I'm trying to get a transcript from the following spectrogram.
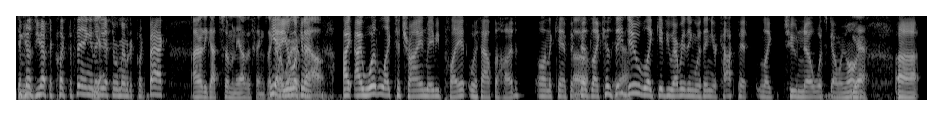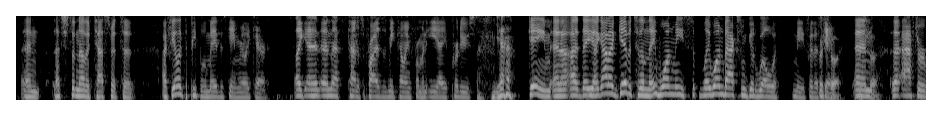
because you have to click the thing and then Yeah. you have to remember to click back. I already got so many other things. I yeah, gotta you're worry looking about. at. I I would like to try and maybe play it without the HUD on the campaign because Oh, like because they yeah. do like give you everything within your cockpit like to know what's going on. Yeah. Uh, and that's just another testament to. I feel like the people who made this game really cared. Like, and, and that's kind of surprises me coming from an EA produced Yeah, game, and I, I, they I gotta give it to them. They won me, they won back some goodwill with me for this For game, sure, for and sure. uh, after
